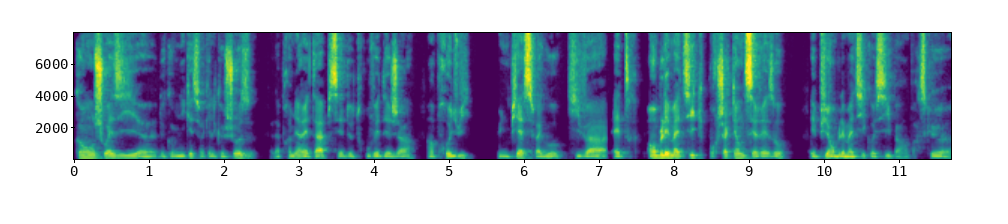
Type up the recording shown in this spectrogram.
Quand on choisit, de communiquer sur quelque chose, la première étape, c'est de trouver déjà un produit, une pièce Fago qui va être emblématique pour chacun de ces réseaux et puis emblématique aussi, ben, parce que, heu,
